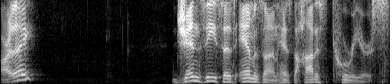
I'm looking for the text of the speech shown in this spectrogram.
are they? Gen Z says Amazon has the hottest couriers.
